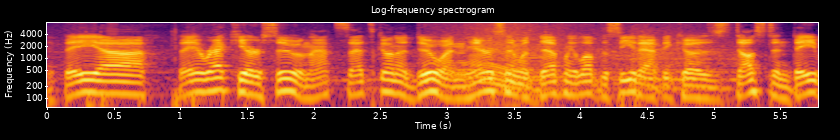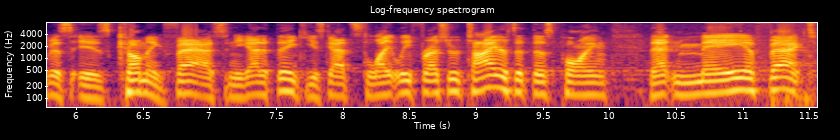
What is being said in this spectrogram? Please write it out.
if they uh, they wreck here soon, that's that's gonna do it. And Harrison would definitely love to see that because Dustin Davis is coming fast, and you got to think he's got slightly fresher tires at this point that may affect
